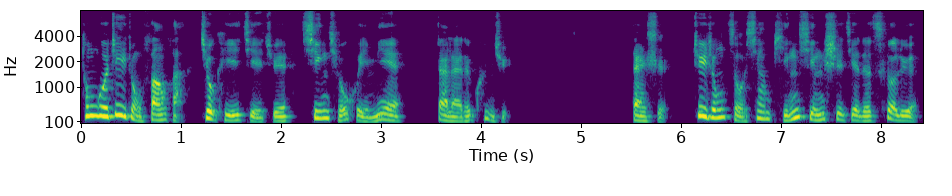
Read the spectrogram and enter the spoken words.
通过这种方法就可以解决星球毁灭带来的困局。但是这种走向平行世界的策略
